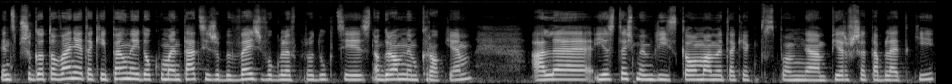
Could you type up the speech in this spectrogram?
Więc przygotowanie takiej pełnej dokumentacji, żeby wejść w ogóle w produkcję jest ogromnym krokiem. Ale jesteśmy blisko, mamy, tak jak wspominałam, pierwsze tabletki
